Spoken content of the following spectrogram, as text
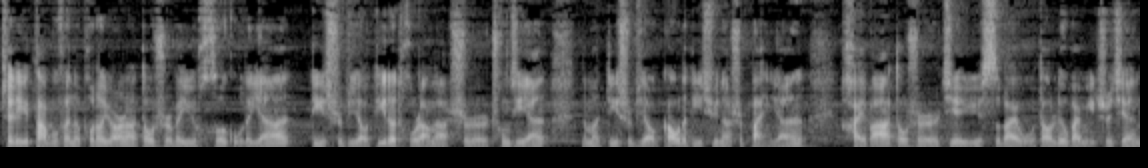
这里大部分的葡萄园呢，都是位于河谷的沿岸，地势比较低的土壤呢是冲积岩，那么地势比较高的地区呢是板岩，海拔都是介于四百五到六百米之间。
